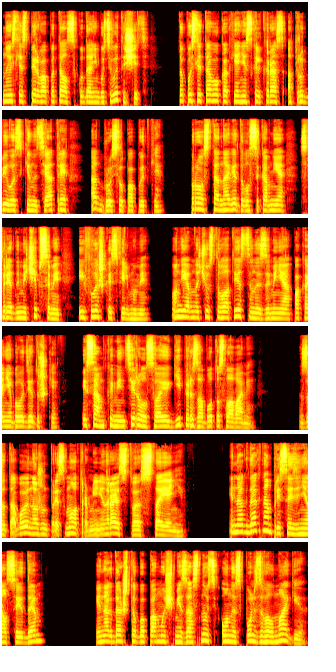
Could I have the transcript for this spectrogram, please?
Но если сперва пытался куда-нибудь вытащить, то после того, как я несколько раз отрубилась в кинотеатре, отбросил попытки. Просто наведывался ко мне с вредными чипсами и флешкой с фильмами. Он явно чувствовал ответственность за меня, пока не было дедушки, и сам комментировал свою гиперзаботу словами. «За тобой нужен присмотр, мне не нравится твое состояние». Иногда к нам присоединялся и Дэм. Иногда, чтобы помочь мне заснуть, он использовал магию.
